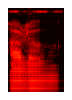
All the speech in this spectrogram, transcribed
Hello.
